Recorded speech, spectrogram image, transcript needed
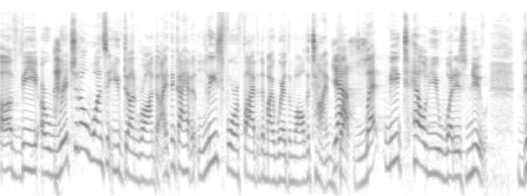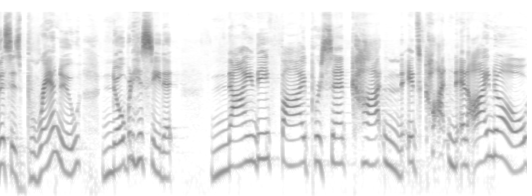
of the original ones that you've done, Rhonda, I think I have at least four or five of them. I wear them all the time. Yes. But let me tell you what is new. This is brand new. Nobody has seen it. 95% cotton. It's cotton. And I know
